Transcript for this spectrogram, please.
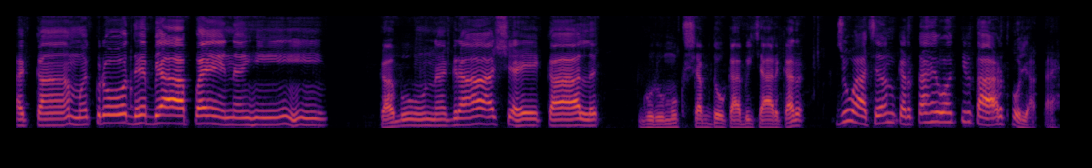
अकाम क्रोध व्यापय नहीं। कबू न ग्राशय काल गुरुमुख शब्दों का विचार कर जो आचरण करता है, वह कृतार्थ हो जाता है।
